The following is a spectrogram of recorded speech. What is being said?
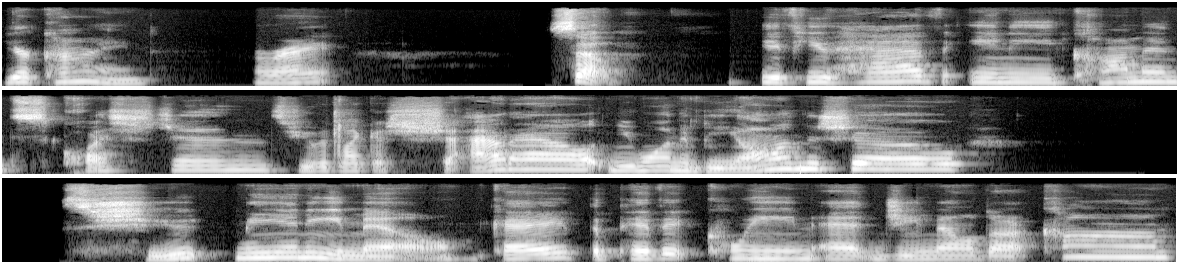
you're kind. All right. So, if you have any comments, questions, you would like a shout out, you want to be on the show, shoot me an email, okay? The pivot queen at gmail.com.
